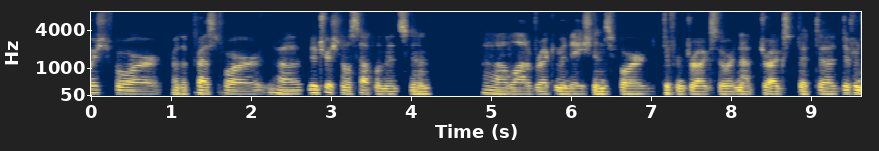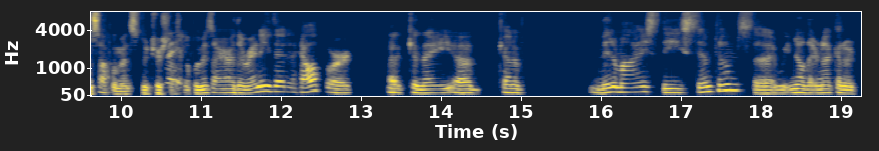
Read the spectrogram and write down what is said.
push for or the press for uh, nutritional supplements and uh, a lot of recommendations for different drugs or not drugs but uh, different supplements nutritional right. supplements. Are, are, there any that help or uh, can they uh, kind of minimize these symptoms? Uh, we know they're not going to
